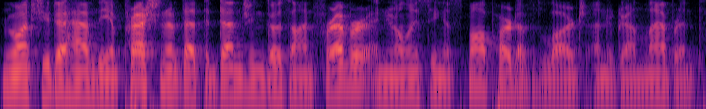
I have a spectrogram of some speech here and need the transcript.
We want you to have the impression of that the dungeon goes on forever and you're only seeing a small part of the large underground labyrinth.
